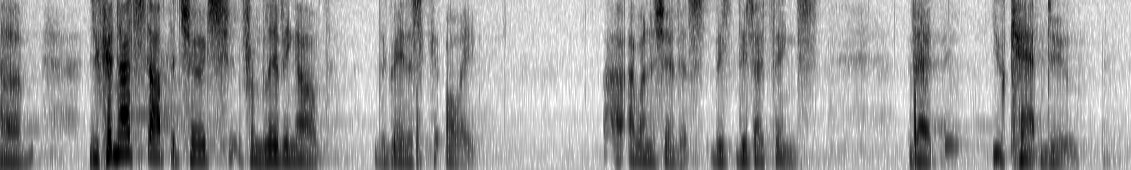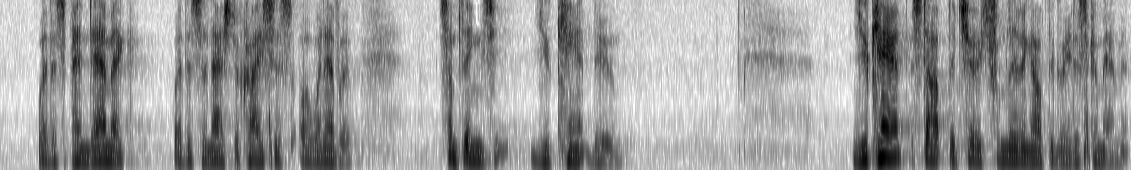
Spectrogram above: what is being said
Um, you cannot stop the church from living out the greatest. Oh, wait. I, I want to share this. These, these are things that you can't do, whether it's a pandemic, whether it's a national crisis, or whatever. Some things you can't do. You can't stop the church from living out the greatest commandment,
